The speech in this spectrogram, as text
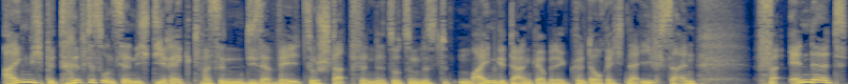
eigentlich betrifft es uns ja nicht direkt, was in dieser Welt so stattfindet, so zumindest mein Gedanke, aber der könnte auch recht naiv sein. Verändert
